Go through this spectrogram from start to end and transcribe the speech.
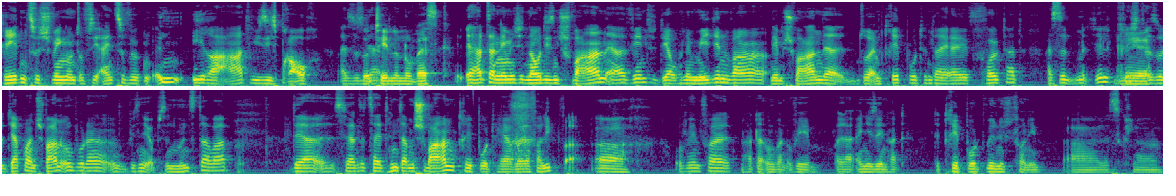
Reden zu schwingen und auf sie einzuwirken in ihrer Art, wie sie es braucht. Also so der, telenovesk. Er hat dann nämlich genau diesen Schwan erwähnt, der auch in den Medien war. Dem Schwan, der so einem Tretboot hinterher gefolgt hat. Hast du mit dir gekriegt? Nee. Also, die hat mal einen Schwan irgendwo da, ich weiß nicht, ob es in Münster war. Der ist die ganze Zeit hinterm Schwan-Tretboot her, weil er verliebt war. Ach. Auf jeden Fall hat er irgendwann aufgeben, weil er eingesehen hat, der Tretboot will nicht von ihm. Alles klar.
